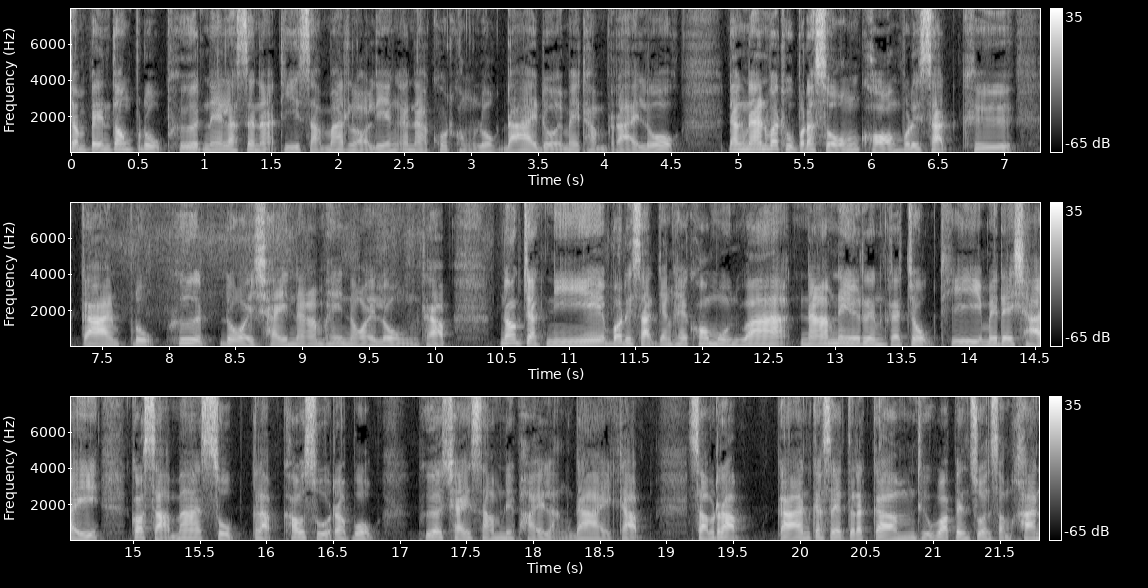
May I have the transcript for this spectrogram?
จำเป็นต้องปลูกพืชในลักษณะที่สามารถหล่อเลี้ยงอนาคตของโลกได้ โดยไม่ทำร้ายโลก ดังนั้นวัตถุประสงค์ของบริษัทคือการปลูกพืชโดยใช้น้ำให้น้อยลงครับ นอกจากนี้บริษัทยังให้ข้อมูลว่าน้ำในเรือนกระจกที่ไม่ได้ใช้ ก็สามารถสูบกลับเข้าสู่ระบบ เพื่อใช้ซ้ำในภายหลังได้ครับสำหรับการเกษตรกรรมถือว่าเป็นส่วนสำคัญ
